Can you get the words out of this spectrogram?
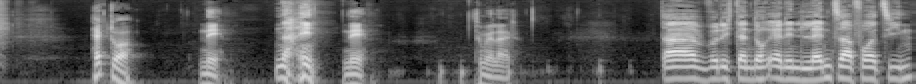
Hector. Nee, Nein, nee. Tut mir leid. da würde ich dann doch eher den Lenzer vorziehen.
